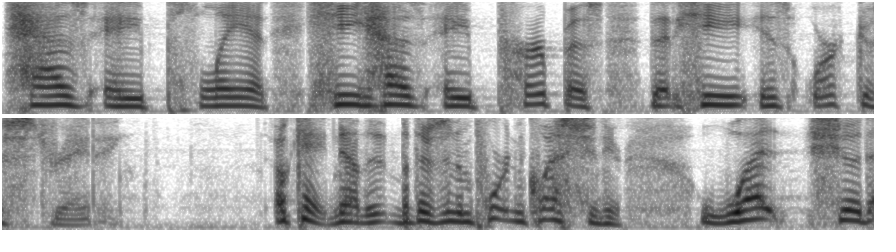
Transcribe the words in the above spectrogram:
has a plan, He has a purpose that He is orchestrating. Okay, now, but there's an important question here. What should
